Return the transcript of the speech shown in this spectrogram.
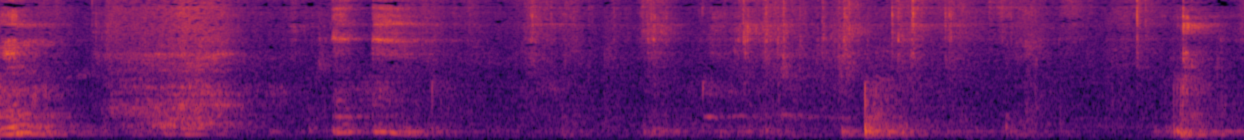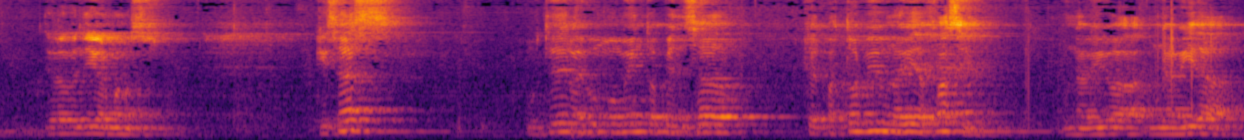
Amén. Dios los bendiga, hermanos. Quizás usted en algún momento ha pensado que el pastor vive una vida fácil, una vida, una vida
